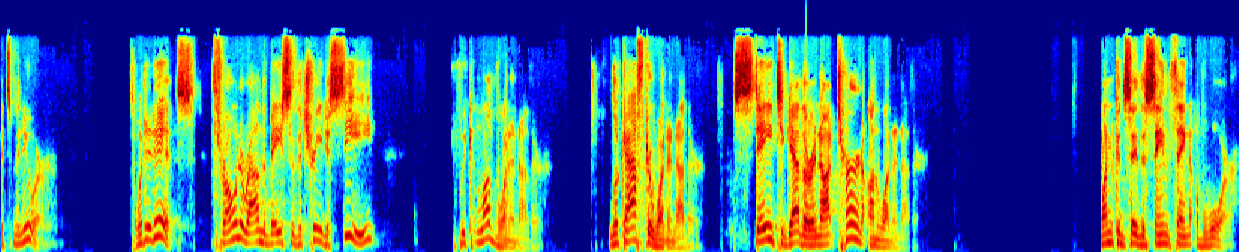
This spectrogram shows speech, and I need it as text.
It's manure. It's what it is, thrown around the base of the tree to see if we can love one another, look after one another, stay together and not turn on one another. One could say the same thing of war.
